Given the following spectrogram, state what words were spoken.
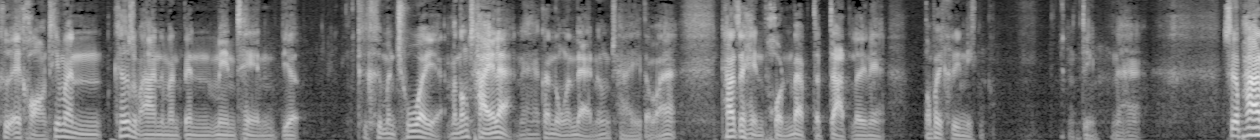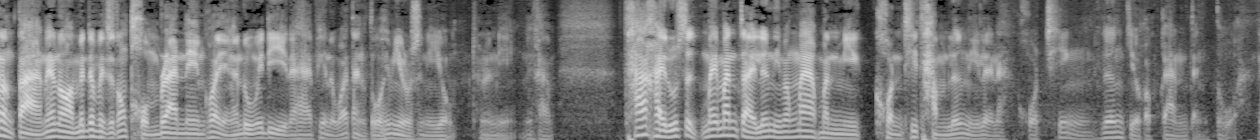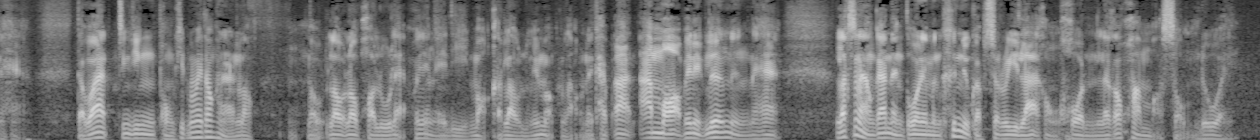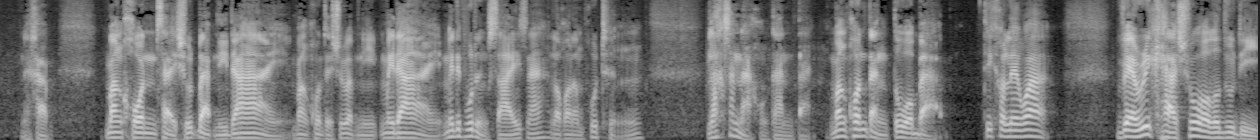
คือไอของที่มันเครื่องสำอางเนี่ยมันเป็นเมนเทนเยอะคือคือมันช่วยอะมันต้องใช้แหละนะฮะกันหนงกันแดดต้องใช้แต่ว่า ถ้าจะเห็นผลแบบจัดๆเลยเนี่ย ต้องไปคลินิก จริงนะฮะเสื้อผ้าต่างๆ แน่นอนไม่จำเป็นจะต้องถมแบรนด์เนมเข้าไปอย่างนั้นดูไม่ดีนะฮะเพียงแต่ว่าแต่งตัวให้มีรสนิยมเท่านั้นเองนะครับ ถ้าใครรู้สึกไม่มั่นใจเรื่องนี้มาก ๆ มันมีคนที่ทำเรื่องนี้เลยนะโคชชิ่งเรื่องเกี่ยวกับการแต่งตัวนะฮะแต่ว่าจริง ๆ ผมคิดว่าไม่ต้องขนาดนั้นหรอกเราเราเราพอรู้แหละว่ายังไงดีเหมาะกับเราหรือไม่เหมาะกับเรานะครับอ่าอ่าเหมาะเป็นอีกเรื่องหนึ่งนะฮะลักษณะของการแต่งตัวเนี่ยมันขึ้นอยู่กับสรีระของคนแล้วก็ความเหมาะสมด้วยนะครับ บางคนใส่ชุดแบบนี้ได้ บางคนใส่ชุดแบบนี้ไม่ได้ ไม่ได้พูดถึงไซส์นะ เรากำลังพูดถึงลักษณะของการแต่ง บางคนแต่งตัวแบบที่เขาเรียกว่า very casual แล้วดูดี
